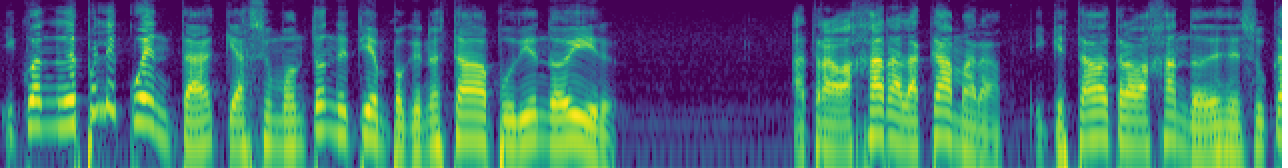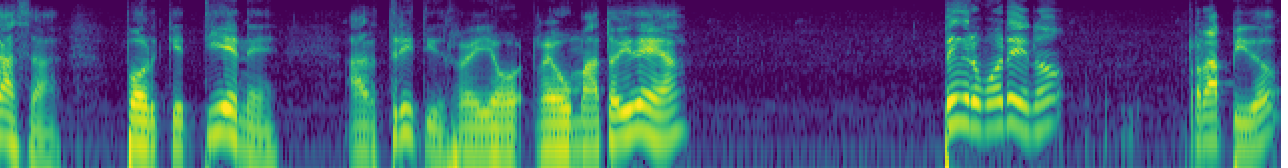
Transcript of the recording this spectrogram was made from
Y cuando después le cuenta que hace un montón de tiempo que no estaba pudiendo ir a trabajar a la cámara y que estaba trabajando desde su casa porque tiene artritis reumatoidea, Pedro Moreno, rápido,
